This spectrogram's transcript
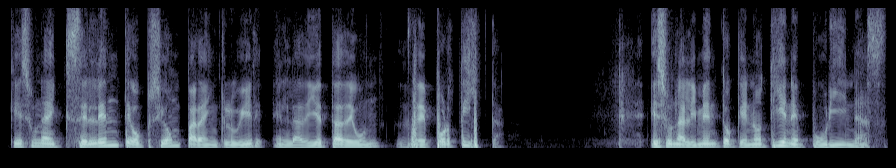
que es una excelente opción para incluir en la dieta de un deportista. Es un alimento que no tiene purinas,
